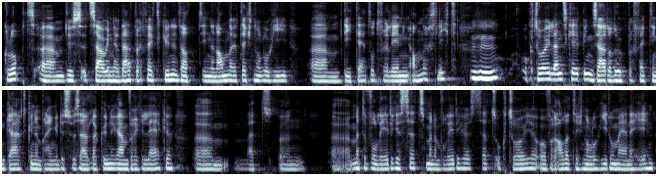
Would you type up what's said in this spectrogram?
klopt. Um, dus het zou inderdaad perfect kunnen dat in een andere technologie um, die tijd tot verlening anders ligt. Mm -hmm. Octrooi landscaping zou dat ook perfect in kaart kunnen brengen. Dus we zouden dat kunnen gaan vergelijken um, met, een, uh, met de volledige set, met een volledige set octrooien over alle technologiedomeinen heen.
